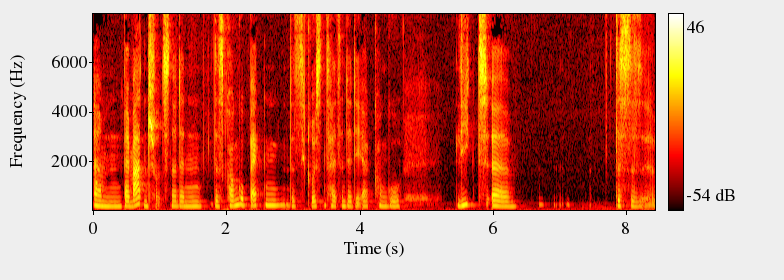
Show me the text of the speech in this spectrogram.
ähm, beim Artenschutz. Ne? Denn das Kongo-Becken, das größtenteils in der DR Kongo liegt, äh, das äh,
